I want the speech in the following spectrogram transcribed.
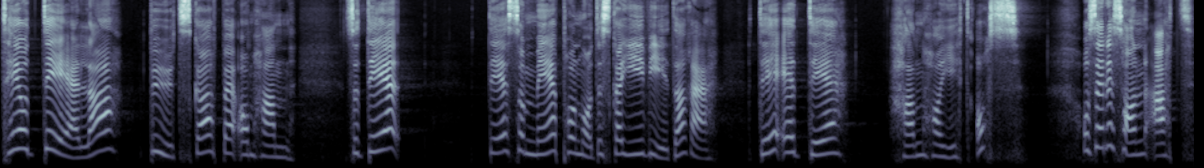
Til å dele budskapet om han. Så det, det som vi på en måte skal gi videre, det er det han har gitt oss. Og så er det sånn at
